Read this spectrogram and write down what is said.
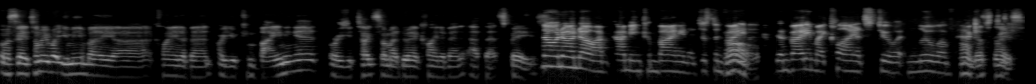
I was saying, tell me what you mean by uh, a client event. Are you combining it, or are you talking about doing a client event at that space? No, no, no. I'm, I mean combining it, just inviting oh. inviting my clients to it in lieu of. Oh, that's nice.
